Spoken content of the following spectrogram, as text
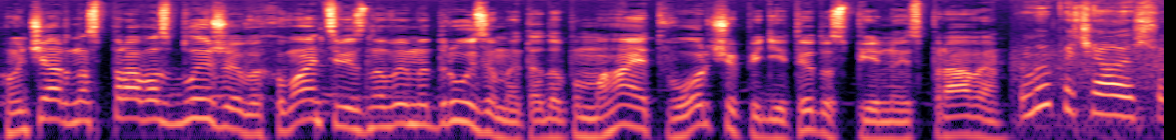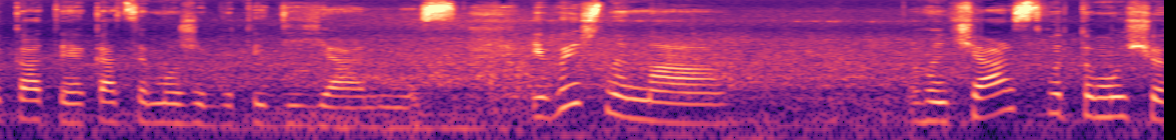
Гончарна справа зближує вихованців із новими друзями та допомагає творчо підійти до спільної справи. Ми почали шукати, яка це може бути діяльність, і вийшли на гончарство, тому що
